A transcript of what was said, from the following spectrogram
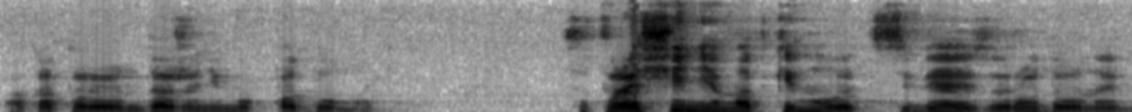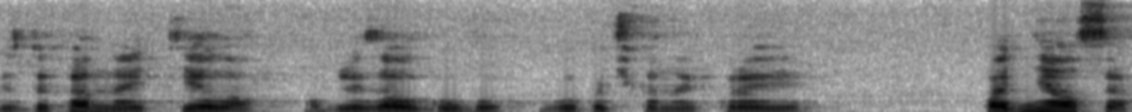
о которой он даже не мог подумать. С отвращением откинул от себя изуродованное бездыханное тело, облизал губы, выпачканные в крови. Поднялся,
